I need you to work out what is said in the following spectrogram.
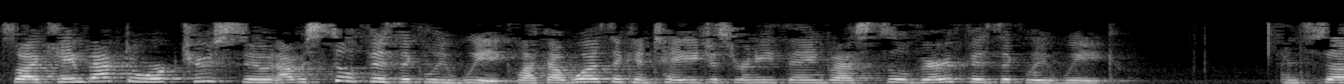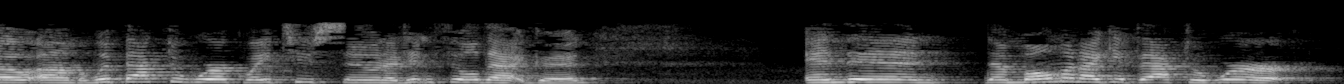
So I came back to work too soon. I was still physically weak. Like I wasn't contagious or anything, but I was still very physically weak. And so um, I went back to work way too soon. I didn't feel that good. And then the moment I get back to work,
